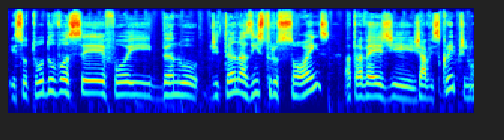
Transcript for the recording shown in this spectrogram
isso tudo você foi dando, ditando as instruções através de JavaScript? Não,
